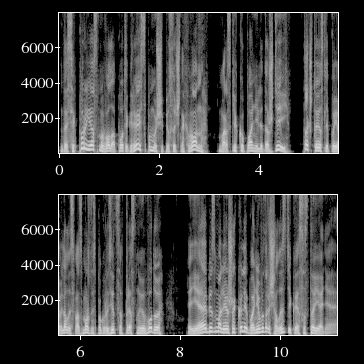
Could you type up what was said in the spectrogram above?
До сих пор я смывала пот и грязь с помощью песочных ванн, морских купаний или дождей, так что если появлялась возможность погрузиться в пресную воду, я без малейших колебаний возвращалась в дикое состояние.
